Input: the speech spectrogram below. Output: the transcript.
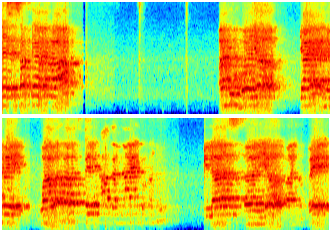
देना भाई जैसे शब्द आपका अन्वय क्या है अन्वय वाला वाला से पहले आ करना है तो अनु प्लस अय अन्वय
